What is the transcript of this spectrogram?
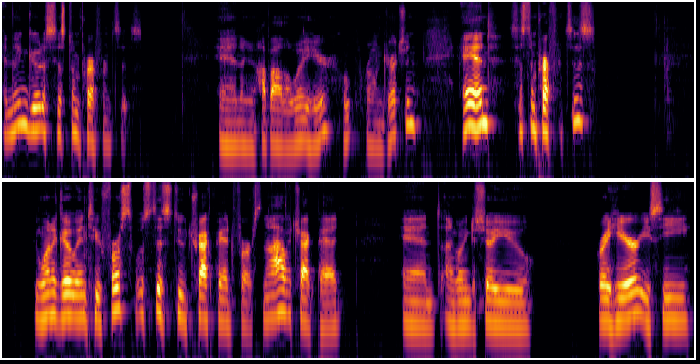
and then go to System Preferences. And I'm going to hop out of the way here. Oops, wrong direction. And System Preferences, we want to go into first, let's just do trackpad first. Now I have a trackpad and I'm going to show you right here. You see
